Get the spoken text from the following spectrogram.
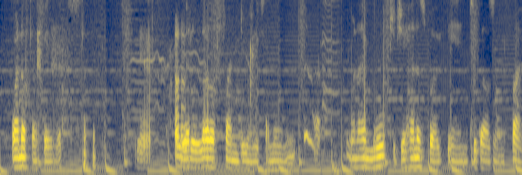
one of my favorites. Yeah. we had a lot of fun doing it. I mean, uh, when I moved to Johannesburg in 2005,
